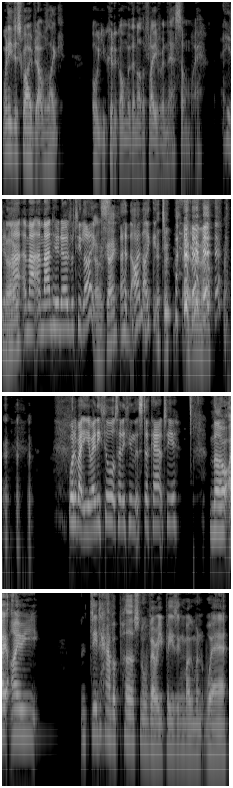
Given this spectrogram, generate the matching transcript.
When he described it, I was like, "Oh, you could have gone with another flavor in there somewhere." He's a, No. man, a, man, a man who knows what he likes. Okay. and I like it too. Fair enough. what about you? Any thoughts? Anything that stuck out to you? no, I I did have a personal, very pleasing moment where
